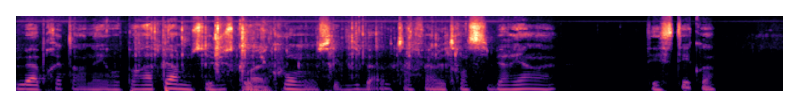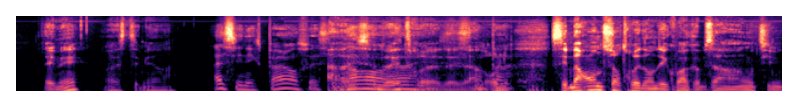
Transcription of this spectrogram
Mais après, t'as un aéroport à Perm. C'est juste que Ouais. du coup, on s'est dit, bah autant faire le transsibérien, euh, tester quoi. T'as aimé? Ouais, c'était bien. Ah, c'est une expérience, ouais, c'est Ah ouais, marrant, ça doit être ouais, euh, un sympa. drôle. C'est marrant de se retrouver dans des coins comme ça hein, où tu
